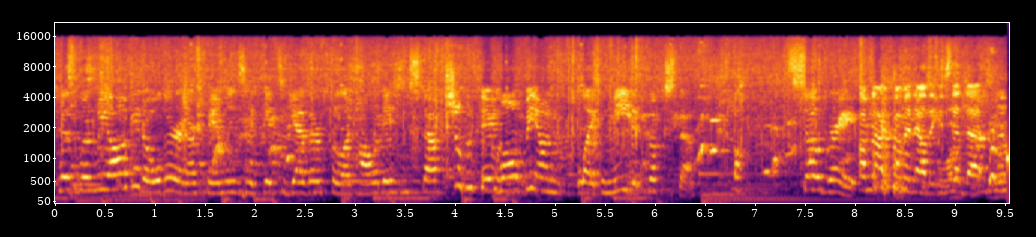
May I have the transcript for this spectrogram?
Because when we all get older and our families like get together for like holidays and stuff, it won't be on like me to cook stuff. So great. I'm not coming now that you said that.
